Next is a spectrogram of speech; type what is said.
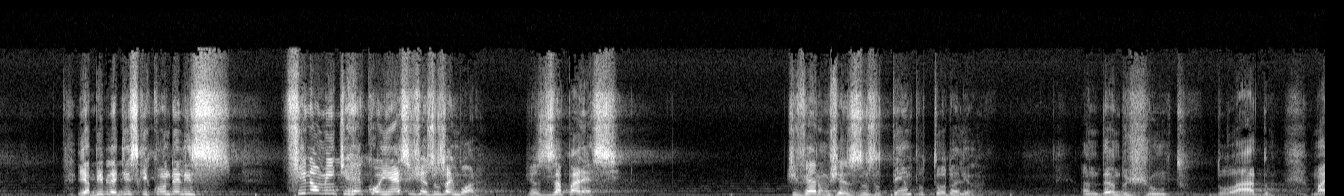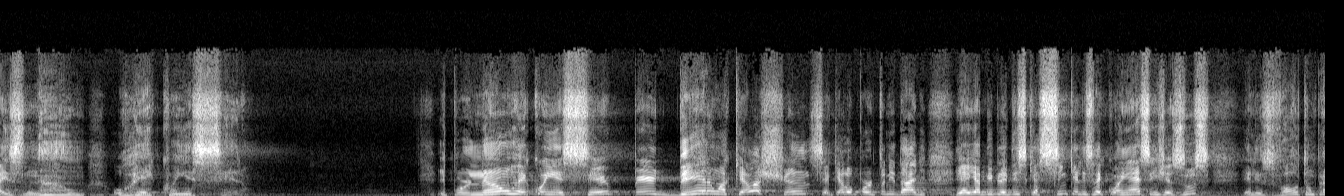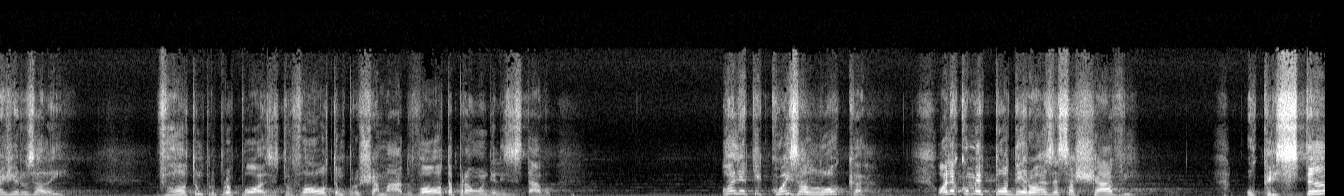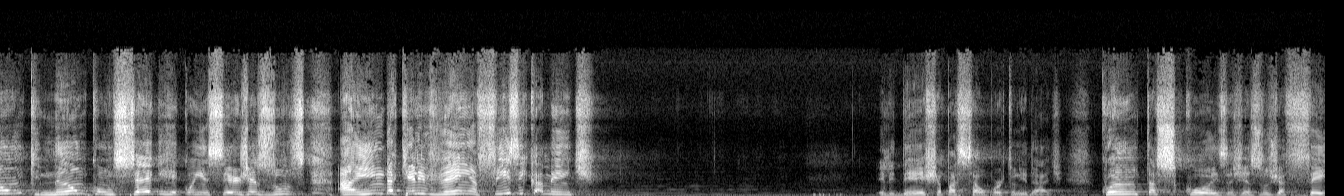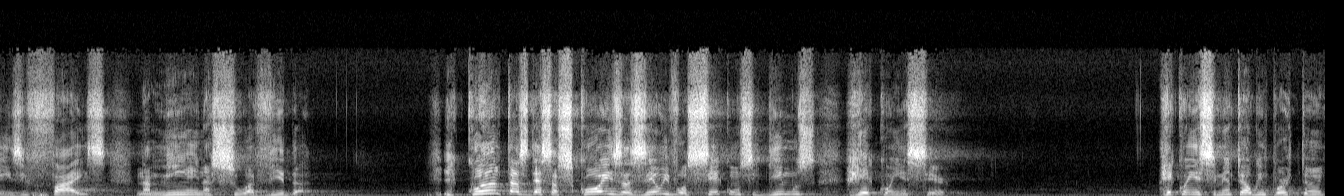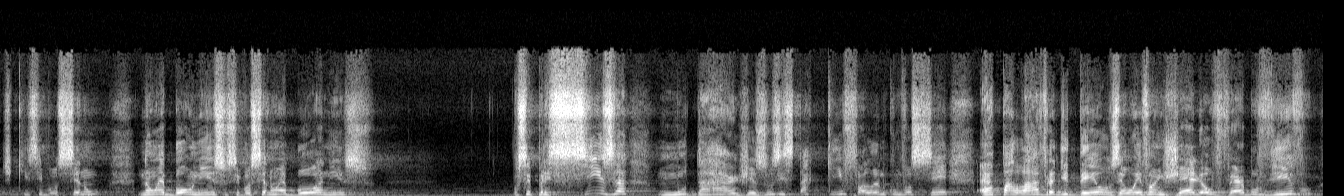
E a Bíblia diz que quando eles finalmente reconhecem, Jesus vai embora. Jesus desaparece. Tiveram Jesus o tempo todo ali, ó, andando junto do lado, mas não o reconheceram. E por não reconhecer, perderam aquela chance, aquela oportunidade. E aí a Bíblia diz que assim que eles reconhecem Jesus, eles voltam para Jerusalém, voltam para o propósito, voltam para o chamado, voltam para onde eles estavam. Olha que coisa louca, olha como é poderosa essa chave. O cristão que não consegue reconhecer Jesus, ainda que ele venha fisicamente, ele deixa passar a oportunidade. Quantas coisas Jesus já fez e faz na minha e na sua vida. E quantas dessas coisas eu e você conseguimos reconhecer. Reconhecimento é algo importante, que se você não, não é bom nisso, se você não é boa nisso, você precisa mudar. Jesus está aqui falando com você. É a palavra de Deus, é o Evangelho, é o Verbo vivo.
